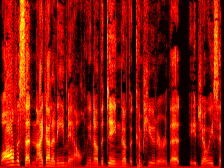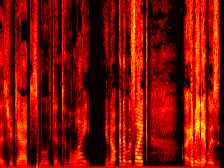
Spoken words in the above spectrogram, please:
Well, all of a sudden, I got an email, you know, the ding of the computer that Joey says your dad's moved into the light, you know, and it was like, I mean, it was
